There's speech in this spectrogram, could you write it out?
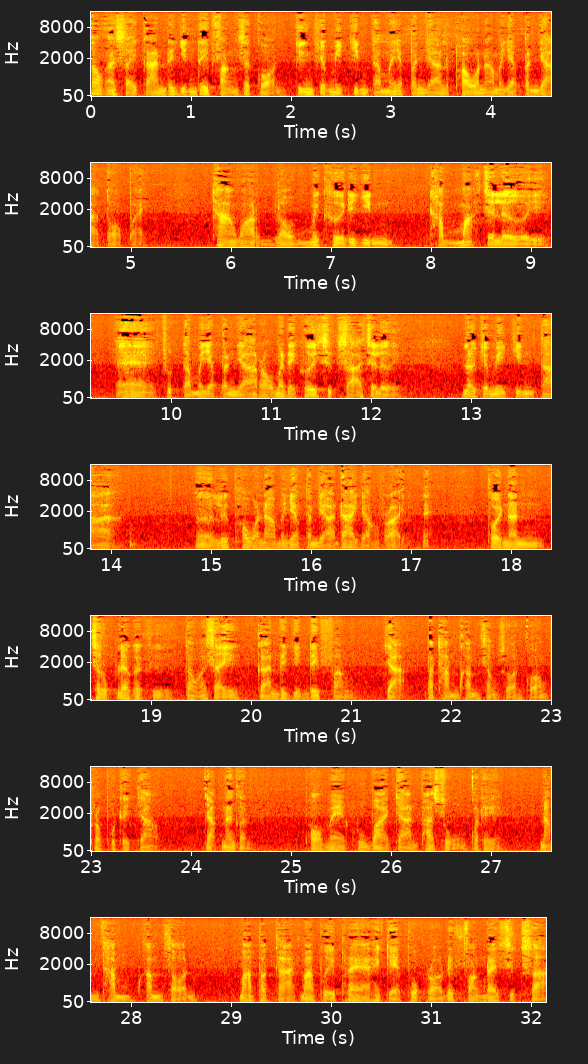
ต้องอาศัยการได้ยินได้ฟังซะก่อน จึงจะมีจินตมยปัญญาและภาวนามยปัญญาต่อไป ถ้าว่าเราไม่เคยได้ยินธรรมะเจเลยสุตตมยปัญญาเราไม่ได้เคยศึกษาเฉลย เราจะมีจินตาหรือภาวนามยปัญญาได้อย่างไรเพราะนั้นสรุปแล้วก็คือต้องอาศัยการได้ยินได้ฟังจากพระธรรมคำสั่งสอนของพระพุทธเจ้า จากนั้นก่อน พ่อแม่ครูบาอาจารย์พระสงฆ์ก็ได้นำธรรมคาสอนมาประกาศมาเผยแพร่ให้แก่พวกเราได้ฟังได้ศึกษา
